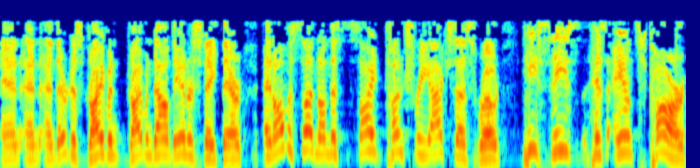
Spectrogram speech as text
and and and they're just driving driving down the interstate there, and all of a sudden on this side country access road, he sees his aunt's car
